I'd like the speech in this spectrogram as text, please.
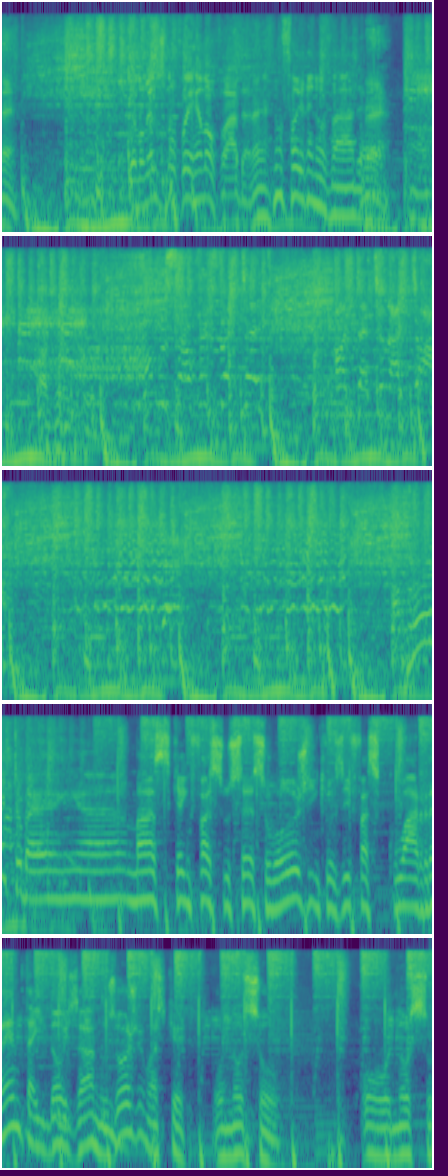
saiba. É. Pelo menos não foi renovada, né? Não foi renovada. É. é. Muito bem, ah, mas quem faz sucesso hoje, inclusive faz 42 anos hoje, mas que o nosso, o nosso,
